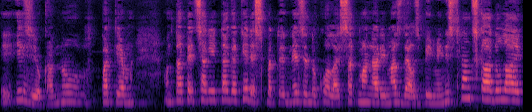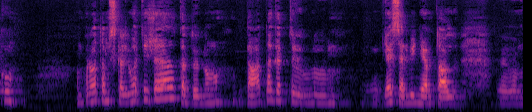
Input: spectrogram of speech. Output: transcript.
izjuka, nu, par tiem, un tāpēc arī tagad ir, es pat nezinu, ko lai saka, man arī mazdēls bija ministrants kādu laiku, un, protams, ka ļoti žēl, kad, nu, tā tagad, um, es ar viņiem tālu, um,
